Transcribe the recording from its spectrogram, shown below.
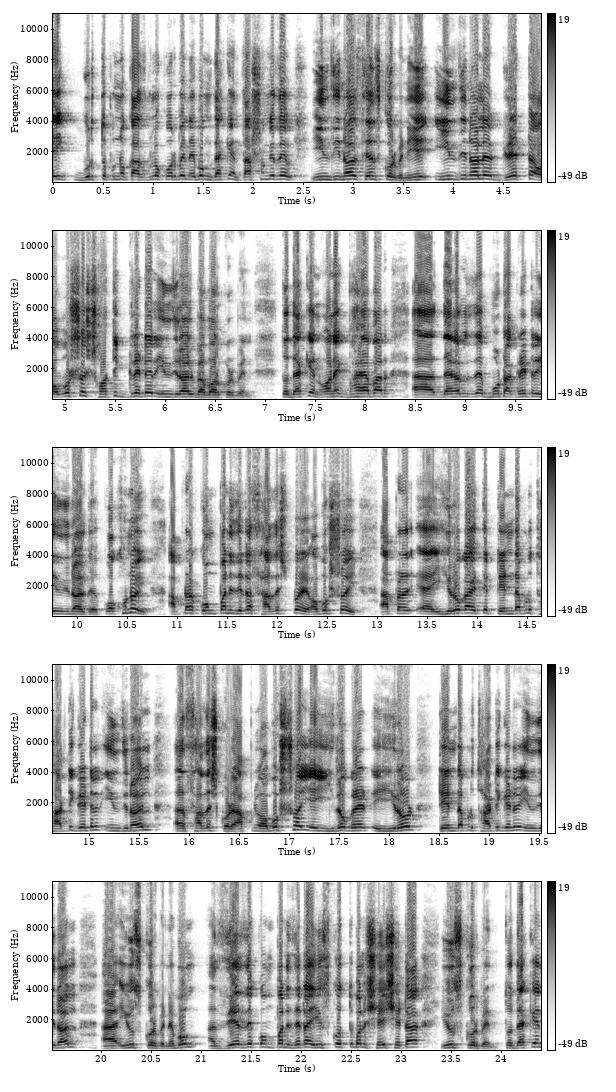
এই গুরুত্বপূর্ণ কাজগুলো করবেন এবং দেখেন তার সঙ্গে যে ইঞ্জিন অয়েল চেঞ্জ করবেন, এই ইঞ্জিন অয়েলের গ্রেডটা অবশ্যই সঠিক গ্রেডের ইঞ্জিন অয়েল ব্যবহার করবেন। তো দেখেন, অনেক ভাই আবার দেখা গেলো যে মোটা গ্রেডের ইঞ্জিন অয়েল কখনোই আপনার কোম্পানি যেটা সাজেস্ট করে, অবশ্যই আপনার হিরো গাড়িতে টেন ডাব্লু থার্টি গ্রেডের ইঞ্জিন অয়েল সাজেস্ট করে। আপনি অবশ্যই এই হিরো গ্রেড হিরোর টেন ডাব্লু থার্টি গ্রেডের ইঞ্জিন অয়েল ইউজ করবেন এবং যে যে কোম্পানি যেটা ইউজ করতে বলে সেই সেটা ইউজ করবেন। তো দেখেন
